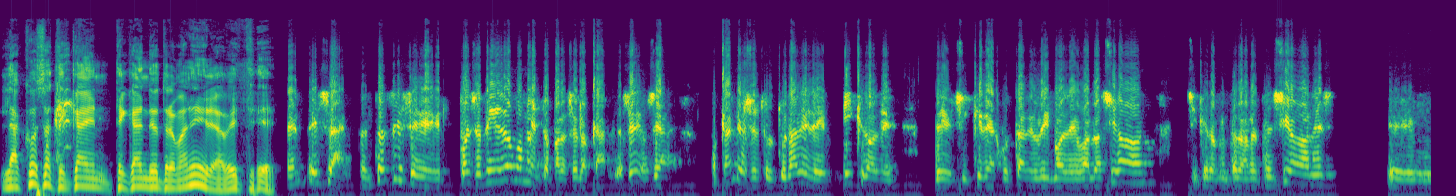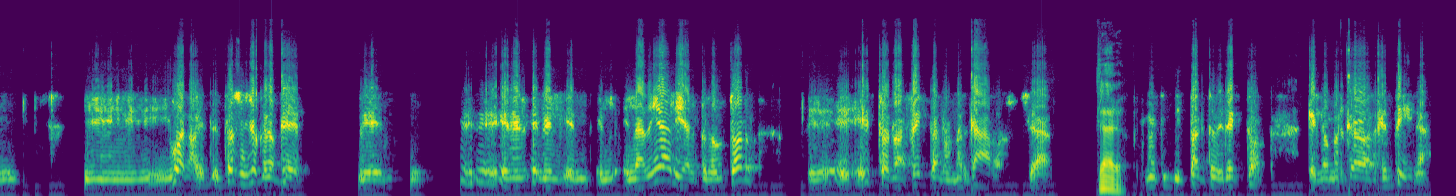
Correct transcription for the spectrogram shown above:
las cosas te caen, te caen de otra manera, ¿viste? Exacto. Entonces, eh, por eso tiene dos momentos para hacer los cambios. ¿eh? O sea, los cambios estructurales de micro, de, de si quiere ajustar el ritmo de evaluación, si quiere aumentar las retenciones. eh, y, y bueno, entonces yo creo que eh, en, el- en el- en- en- en la diaria el productor, eh, esto no afecta a los mercados. O sea, Claro. no tiene impacto directo en los mercados de Argentina.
